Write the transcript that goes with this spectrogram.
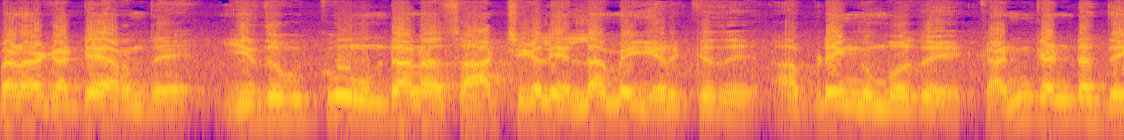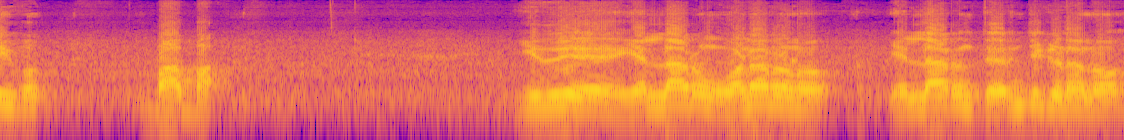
பிணக்கட்டே இருந்து இதுக்கும் உண்டான சாட்சிகள் எல்லாமே இருக்குது. அப்படிங்கும்போது கண்கண்ட தெய்வம் பாபா. இது எல்லாரும் உணரணும் எல்லாரும் தெரிஞ்சுக்கிடணும்.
